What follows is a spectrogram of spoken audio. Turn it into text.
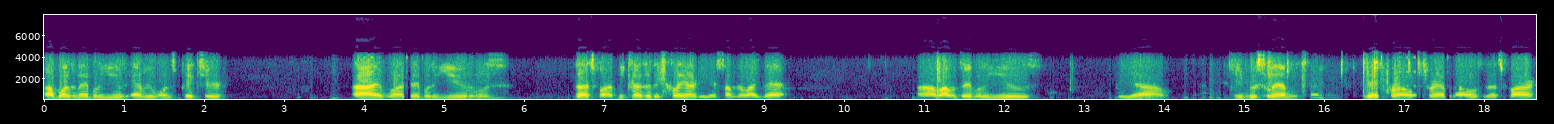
I wasn't able to use everyone's picture. I was able to use thus far because of the clarity or something like that. Um, I was able to use the uh, Hebrew Slim, J Pro, Trev Knows thus far,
